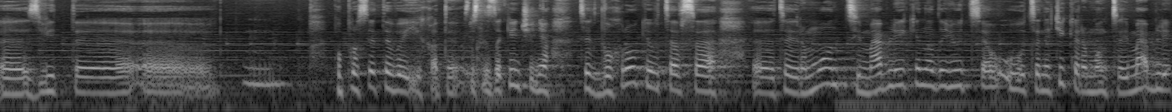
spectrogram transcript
е, звідти. Попросити виїхати після закінчення цих двох років. Це все е, цей ремонт, ці меблі, які надаються у це не тільки ремонт, це і меблі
